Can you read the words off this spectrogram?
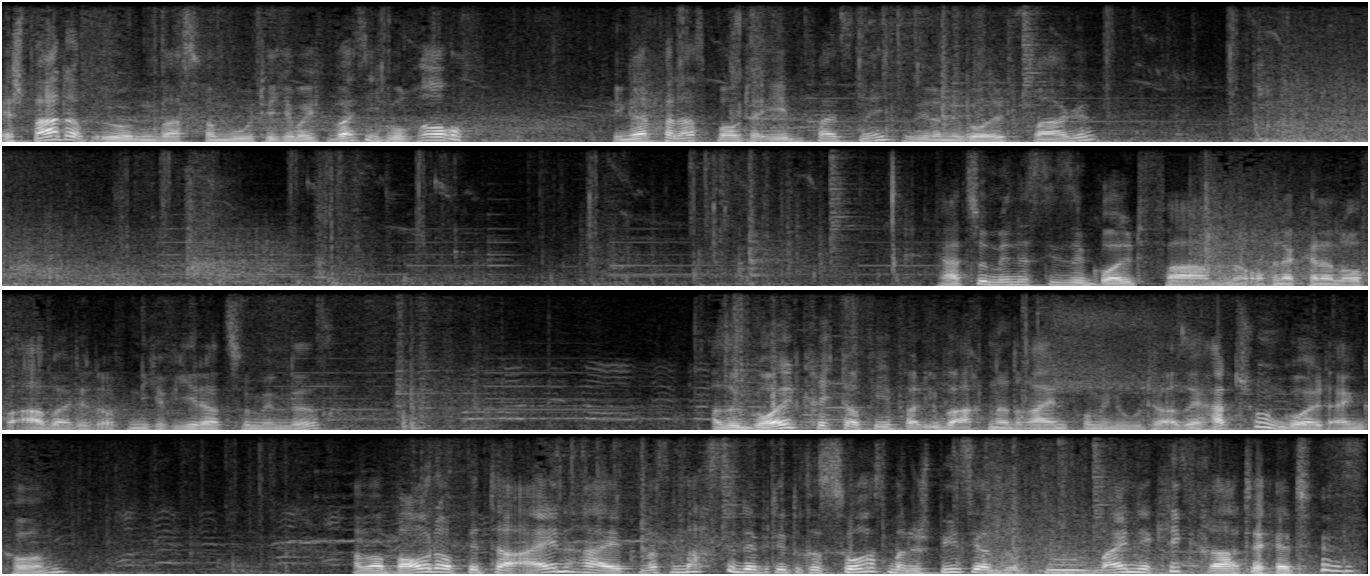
Er spart auf irgendwas, vermute ich, aber ich weiß nicht worauf. Ingerpalast baut er ebenfalls nicht. Das ist wieder eine Goldfrage. Er hat zumindest diese Goldfarben, ne? auch wenn er keiner drauf arbeitet, auf, nicht auf jeder zumindest. Also Gold kriegt er auf jeden Fall über 800 Reihen pro Minute. Also er hat schon Goldeinkommen. Aber bau doch bitte Einheiten. Was machst du denn mit den Ressourcen? Du spielst ja, als ob du meine Klickrate hättest.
